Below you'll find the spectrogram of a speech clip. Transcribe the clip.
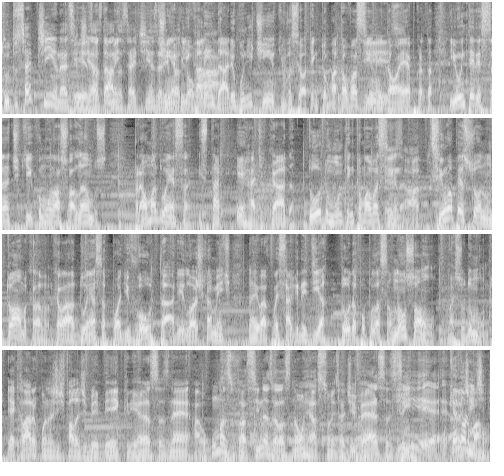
tudo certinho, né? Você Exatamente. tinha as datas certinhas ali Tinha aquele tomar. calendário bonitinho que você ó, tem que tomar tal vacina isso. em tal época. Tá? E o interessante é que, como nós falamos, para uma doença estar erradicada, todo mundo tem que tomar vacina. Exato. Se uma pessoa não toma, aquela, aquela doença pode voltar e, logicamente, daí vai começar a agredir a toda a população. Não só um, mas todo mundo. E é claro, quando a gente fala de bebê, crianças, né? Algumas vacinas, elas dão reações adversas. Sim, e é, que é normal. Gente,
